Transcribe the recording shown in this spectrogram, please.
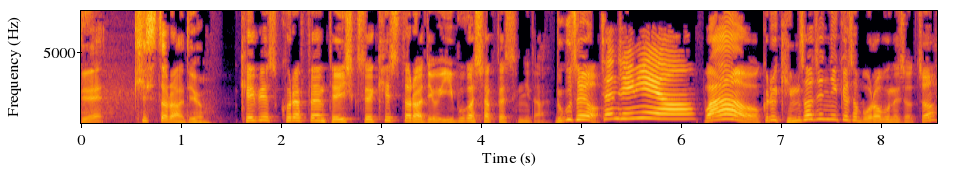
데이식스의 키스터 라디오. KBS 쿨 FM 데이식스의 키스터 라디오 2부가 시작됐습니다. 누구세요? 전 제이미예요. 와우! 그리고 김서진님께서 뭐라 보내셨죠?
